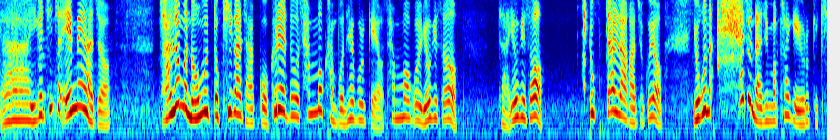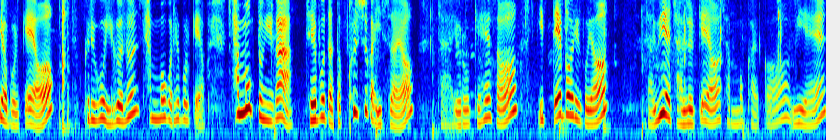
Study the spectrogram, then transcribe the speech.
야, 이거 진짜 애매하죠. 자르면 너무 또 키가 작고 그래도 삽목 한번 해볼게요. 삽목을 여기서 자 여기서 뚝 잘라 가지고요. 요거는 아주 나지막하게 이렇게 키워 볼게요. 그리고 이거는 삽목을 해 볼게요. 삽목둥이가 쟤보다 더 클 수가 있어요. 자 이렇게 해서 잎 떼 버리고요. 자 위에 자를게요. 삽목할 거 위에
